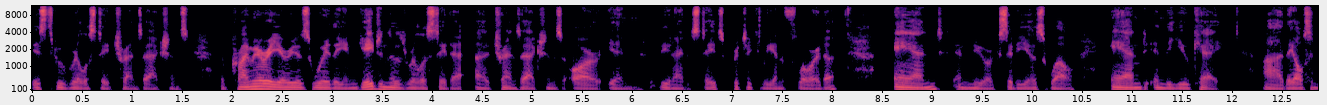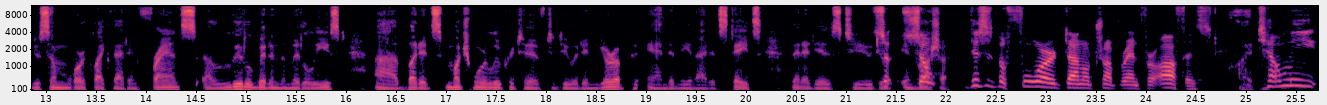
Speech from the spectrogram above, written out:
is through real estate transactions. The primary areas where they engage in those real estate uh, transactions are in the United States, particularly in Florida and in New York City as well, and in the UK. Uh, they also do some work like that in France, a little bit in the Middle East, uh, but it's much more lucrative to do it in Europe and in the United States than it is to do So, it in so Russia. this is before Donald Trump ran for office. Right. Tell me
